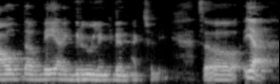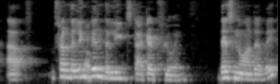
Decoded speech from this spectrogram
how the way i grew linkedin actually. So yeah uh, from the linkedin Okay. the lead started flowing. There's no other way.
